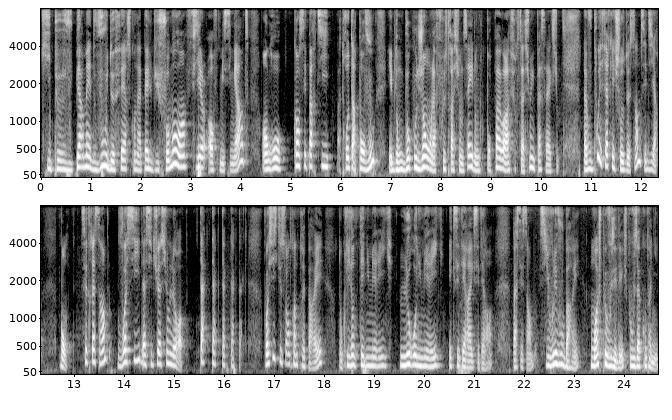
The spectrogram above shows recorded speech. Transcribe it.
qui peut vous permettre, vous, de faire ce qu'on appelle du FOMO, hein, Fear of Missing Out. En gros, quand c'est parti, bah, trop tard pour vous, et donc beaucoup de gens ont la frustration de ça, et donc pour pas avoir la frustration, ils passent à l'action. Bah, vous pouvez faire quelque chose de simple, c'est dire, bon, c'est très simple, voici la situation de l'Europe tac, tac, tac, tac, tac. Voici ce qu'ils sont en train de préparer. Donc l'identité numérique, l'euro numérique, etc., etc. Bah, c'est simple. Si vous voulez vous barrer, moi je peux vous aider, je peux vous accompagner.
